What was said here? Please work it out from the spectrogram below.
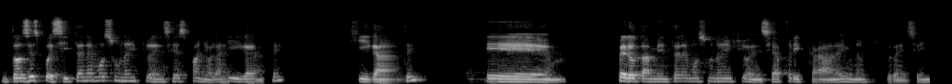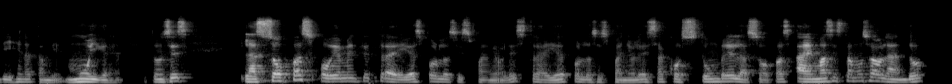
Entonces, pues sí tenemos una influencia española gigante, gigante, eh, pero también tenemos una influencia africana y una influencia indígena también muy grande. Entonces, las sopas, obviamente traídas por los españoles, traídas por los españoles, esa costumbre de las sopas. Además, estamos hablando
